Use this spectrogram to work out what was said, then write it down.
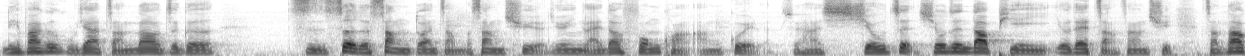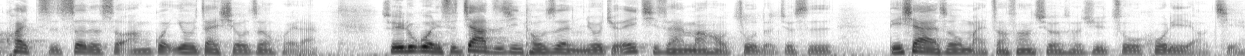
联发科股价涨到这个紫色的上端，涨不上去了，就已经来到疯狂昂贵了，所以它修正，修正到便宜，又再涨上去，涨到快紫色的时候昂贵，又再修正回来。所以如果你是价值型投资人，你就会觉得，哎，其实还蛮好做的，就是跌下来的时候买，涨上去的时候去做获利了结。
